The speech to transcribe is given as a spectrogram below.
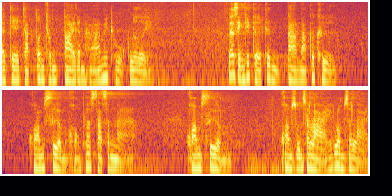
ลเกจับต้นชนปลายกันหาไม่ถูกเลย และสิ่งที่เกิดขึ้นตามมาก็คือ ความเสื่อมของพระศาสนา ความเสื่อม ความสูญสลาย ล่มสลาย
